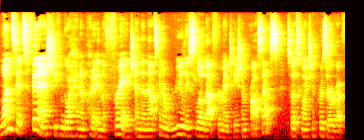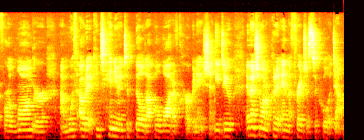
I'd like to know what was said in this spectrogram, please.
Once it's finished you can go ahead and put it in the fridge and then that's going to really slow that fermentation process so it's going to preserve it for longer um, without it continuing to build up a lot of carbonation. You do eventually want to put it in the fridge just to cool it down.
